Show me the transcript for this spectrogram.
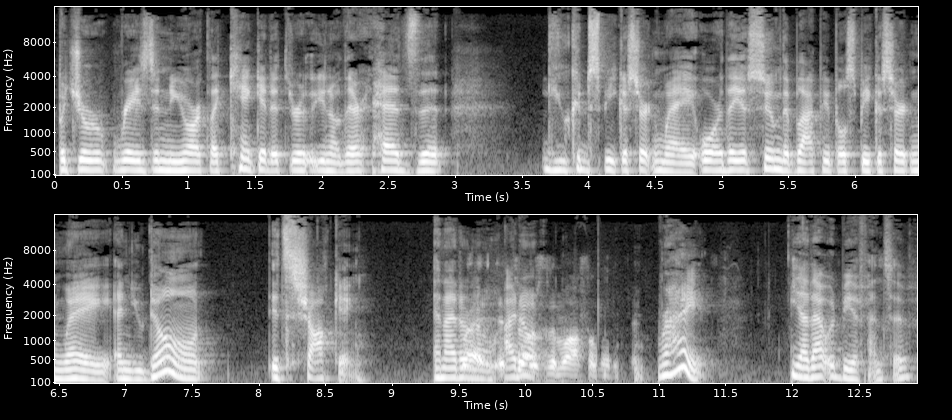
but you're raised in New York, like, can't get it through, you know, their heads that you could speak a certain way, or they assume that black people speak a certain way and you don't, it's shocking. And I don't right. know. It I don't. them off a little bit. Right. Yeah, that would be offensive.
